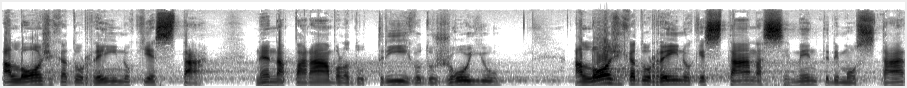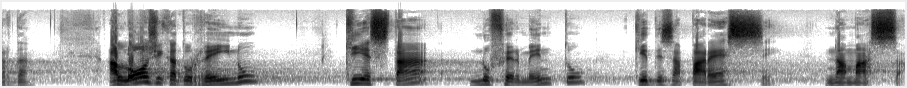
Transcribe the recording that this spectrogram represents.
A lógica do reino que está né, na parábola do trigo, do joio, a lógica do reino que está na semente de mostarda, a lógica do reino que está no fermento que desaparece na massa.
